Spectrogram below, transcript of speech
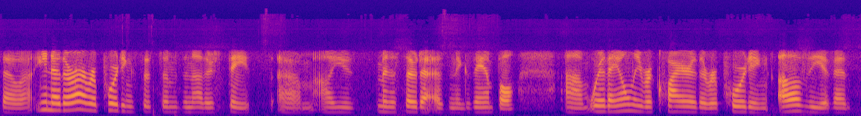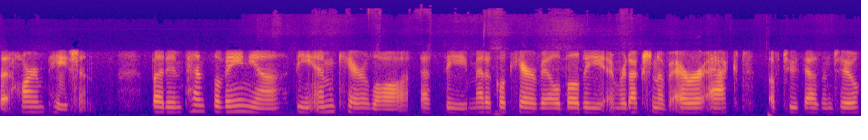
So, uh, you know, there are reporting systems in other states. Um, I'll use Minnesota as an example, um, where they only require the reporting of the events that harm patients. But in Pennsylvania, the MCARE law, that's the Medical Care Availability and Reduction of Error Act of 2002,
